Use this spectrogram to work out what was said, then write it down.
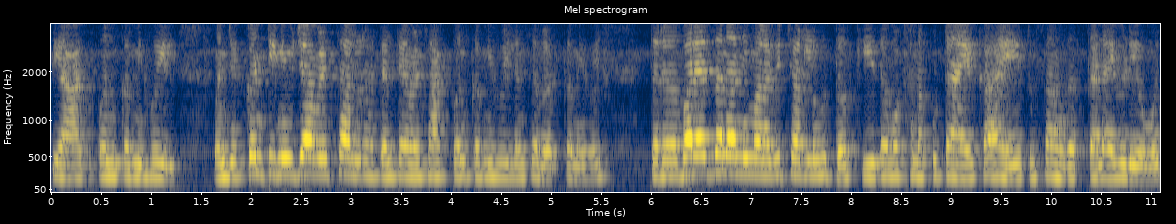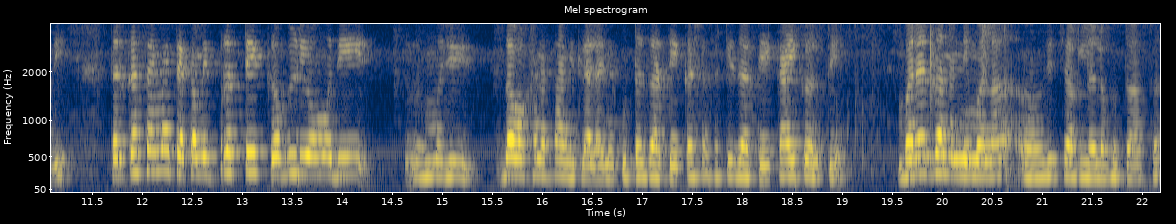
ती आग पण कमी होईल. म्हणजे कंटिन्यू ज्यावेळेस चालू राहतील त्यावेळेस आग पण कमी होईल आणि सगळंच कमी होईल. तर बऱ्याच जणांनी मला विचारलं होतं की दवाखाना कुठं आहे? काय आहे? तू सांगत का नाही व्हिडिओमध्ये? तर कसं आहे माहिती आहे का मी प्रत्येक व्हिडिओमध्ये म्हणजे दवाखाना सांगितलेला आहे मी कुठं जाते कशासाठी जाते काय करते. बऱ्याच जणांनी मला विचारलेलं होतं असं.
